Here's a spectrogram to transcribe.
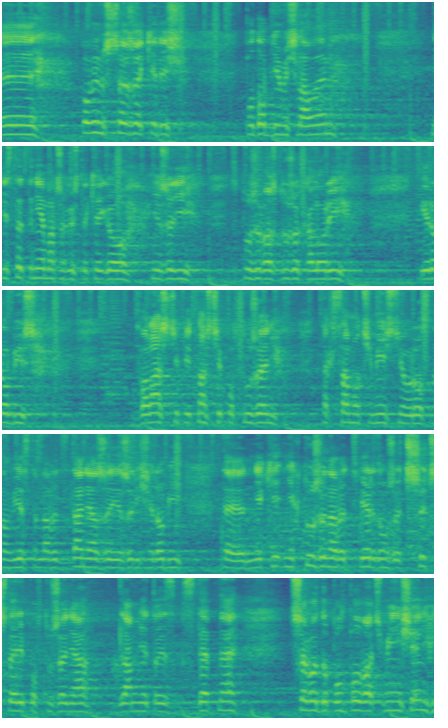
Yy, powiem szczerze, kiedyś podobnie myślałem. Niestety nie ma czegoś takiego, jeżeli spożywasz dużo kalorii i robisz 12-15 powtórzeń, tak samo ci mięśnie urosną. Jestem nawet zdania, że jeżeli się robi, te, niektórzy nawet twierdzą, że 3-4 powtórzenia, dla mnie to jest bzdetne. Trzeba dopompować mięsień,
